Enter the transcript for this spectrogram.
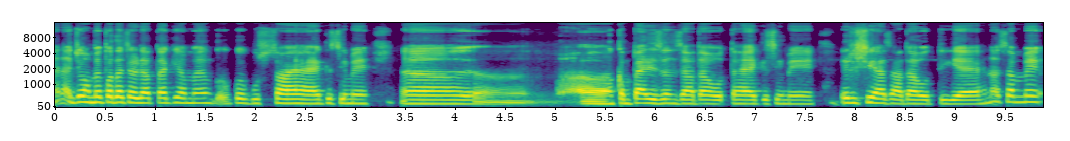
है ना, जो हमें पता चल जाता है कि हमें कोई गुस्सा है, किसी में कंपैरिजन ज़्यादा होता है, किसी में ईर्ष्या ज़्यादा होती है है ना, सब में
